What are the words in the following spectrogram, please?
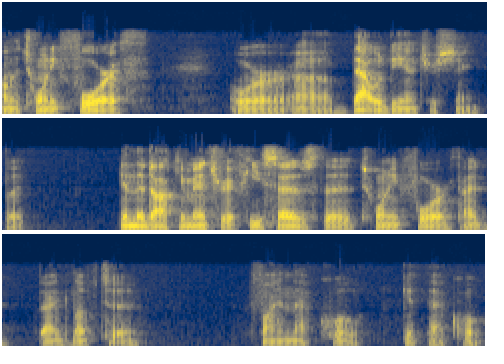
on the 24th, or uh, that would be interesting. But in the documentary, if he says the 24th, I'd I'd love to find that quote, get that quote.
